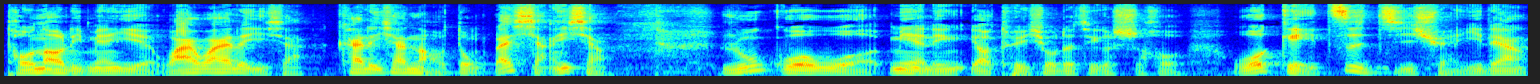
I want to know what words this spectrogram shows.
头脑里面也歪歪了一下，开了一下脑洞，来想一想，如果我面临要退休的这个时候，我给自己选一辆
